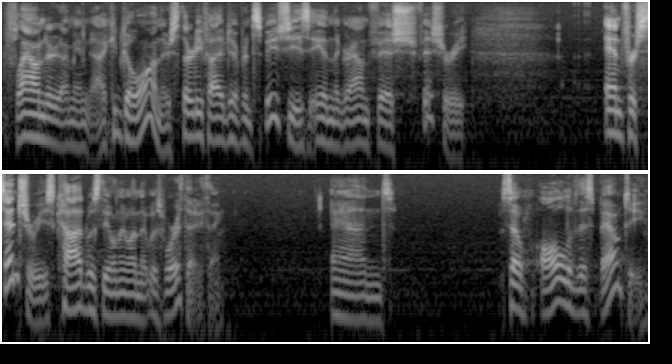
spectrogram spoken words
flounder. I mean, I could go on. There's 35 different species in the groundfish fishery. And for centuries, cod was the only one that was worth anything. And so all of this bounty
